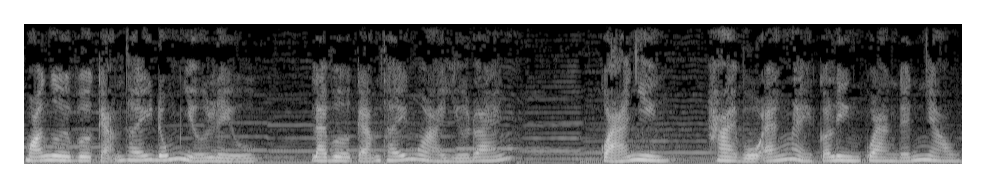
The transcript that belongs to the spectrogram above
Mọi người vừa cảm thấy đúng dự liệu, Lại vừa cảm thấy ngoài dự đoán. Quả nhiên, Hai vụ án này có liên quan đến nhau.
